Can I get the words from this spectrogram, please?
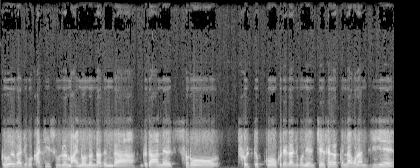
그걸 가지고 가지수를 많이 놓는다든가 그다음에 서로 설득고 그래 가지고 내 제사가 끝나고 난 뒤에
